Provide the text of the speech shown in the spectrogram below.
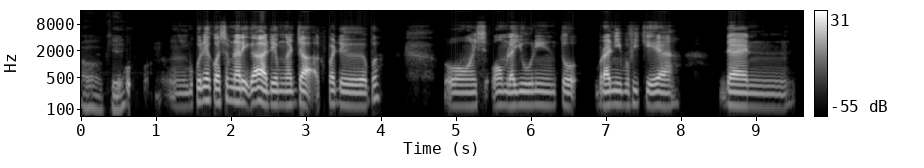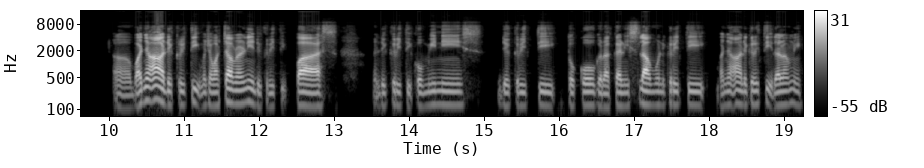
Oh, okay. Buku, hmm, buku ni aku rasa menarik ke lah. Dia mengajak kepada apa orang, Is- orang Melayu ni untuk berani berfikir lah. Dan uh, banyak lah dia kritik macam-macam lah ni. Dia kritik PAS, dia kritik komunis, dia kritik tokoh gerakan Islam pun dia kritik. Banyak lah dia kritik dalam ni.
